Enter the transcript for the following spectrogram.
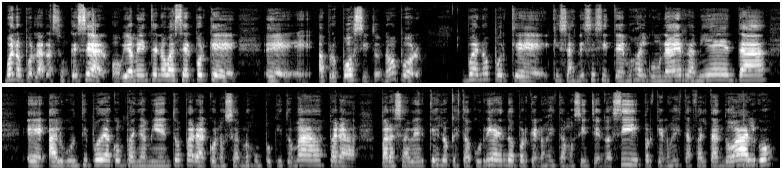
bueno, por la razón que sea. Obviamente no va a ser porque eh, a propósito, ¿no? Por, bueno, porque quizás necesitemos alguna herramienta, eh, algún tipo de acompañamiento para conocernos un poquito más, para, para saber qué es lo que está ocurriendo, por qué nos estamos sintiendo así, por qué nos está faltando algo.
